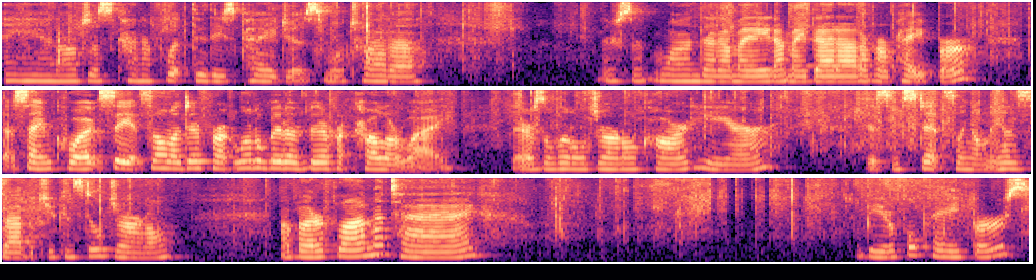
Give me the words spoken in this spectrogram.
And I'll just kind of flip through these pages. We'll try to, there's one that I made. I made that out of our paper. That same quote. See, it's on a different, little bit of different colorway. There's a little journal card here. Did some stenciling on the inside, but you can still journal. My butterfly, my tag. Beautiful papers.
